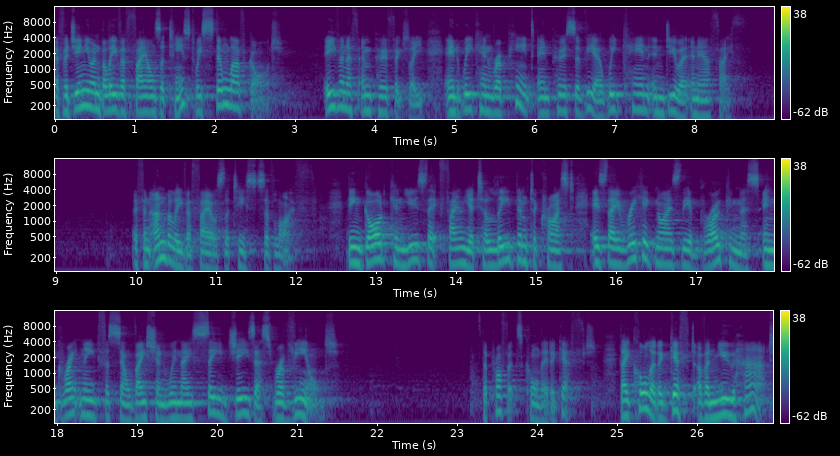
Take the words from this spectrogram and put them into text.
If a genuine believer fails a test, we still love God even if imperfectly, and we can repent and persevere. We can endure in our faith. If an unbeliever fails the tests of life, then God can use that failure to lead them to Christ as they recognize their brokenness and great need for salvation when they see Jesus revealed. The prophets call that a gift. They call it a gift of a new heart.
